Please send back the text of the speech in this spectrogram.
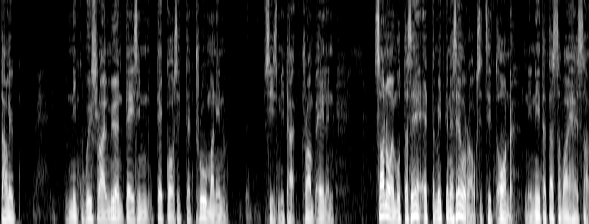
tämä oli niin kuin Israel myönteisin teko sitten Trumanin, siis mitä Trump eilen sanoi, mutta se, että mitkä ne seuraukset sitten on, niin niitä tässä vaiheessa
